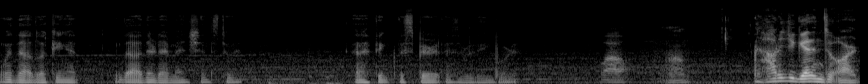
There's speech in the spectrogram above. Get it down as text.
without looking at the other dimensions to it. And I think the spirit is really important. Wow. Um, and how did you get into art?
